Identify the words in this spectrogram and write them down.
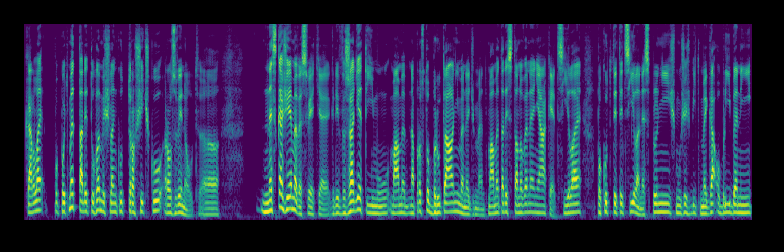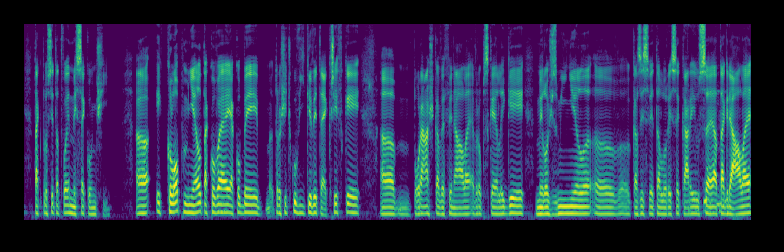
Karle, po, pojďme tady tuhle myšlenku trošičku rozvinout. Uh, Dneska žijeme ve světě, kdy v řadě týmů máme naprosto brutální management. Máme tady stanovené nějaké cíle. Pokud ty ty cíle nesplníš, můžeš být mega oblíbený, tak prostě ta tvoje mise končí. Eh, I Klopp měl takové jakoby trošičku výkyvité křivky, eh, porážka ve finále Evropské ligy, Miloš zmínil eh, kazy světa Lorise Kariuse a tak dále.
